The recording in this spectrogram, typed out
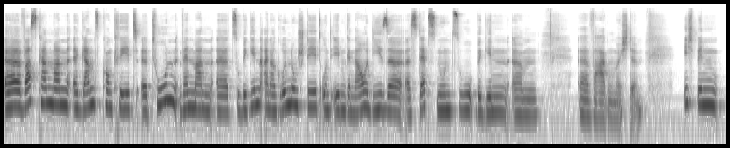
äh, was kann man äh, ganz konkret äh, tun, wenn man äh, zu Beginn einer Gründung steht und eben genau diese äh, Steps nun zu Beginn ähm, äh, wagen möchte? Ich bin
